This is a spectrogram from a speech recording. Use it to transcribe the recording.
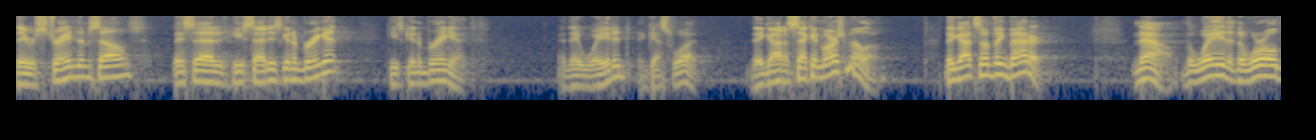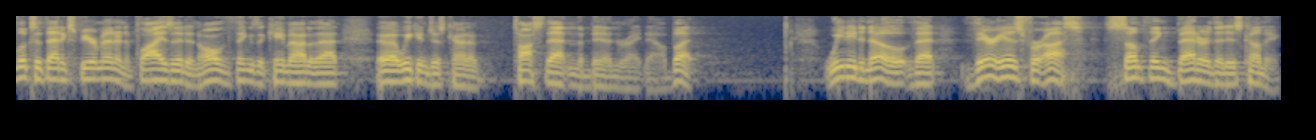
they restrained themselves. They said, he said he's going to bring it, he's going to bring it. And they waited, and guess what? They got a second marshmallow. They got something better. Now, the way that the world looks at that experiment and applies it and all the things that came out of that, uh, we can just kind of toss that in the bin right now. But we need to know that there is for us something better that is coming.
